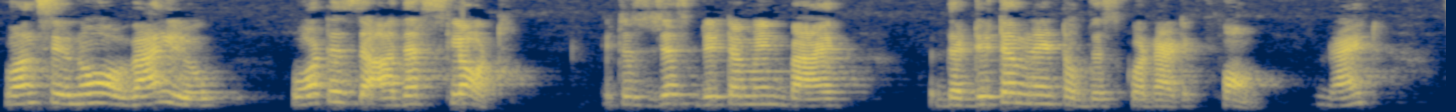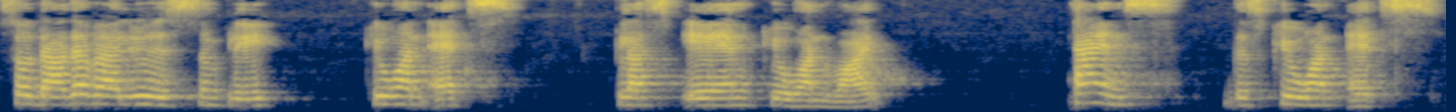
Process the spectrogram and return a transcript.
Once you know a value, what is the other slot? It is just determined by the determinant of this quadratic form, right? So the other value is simply Q1x plus an Q1y times this Q1x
